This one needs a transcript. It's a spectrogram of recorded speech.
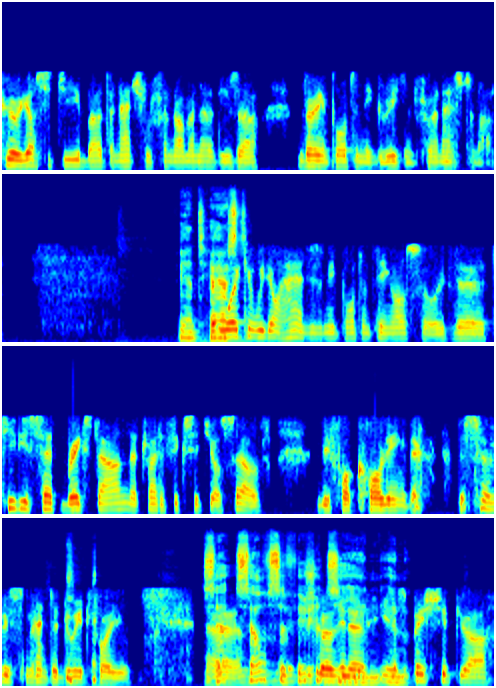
curiosity about the natural phenomena. These are very important ingredients for an astronaut. Fantastic. And working with your hands is an important thing also. If the TV set breaks down, uh, try to fix it yourself before calling the, the serviceman to do it for you. Uh, Self-sufficiency. Because in a, in, in a spaceship, you are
